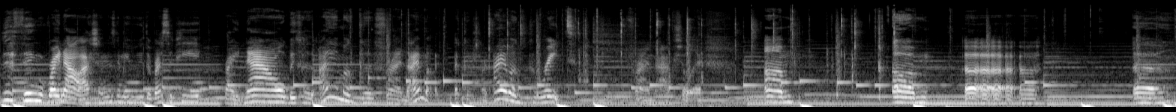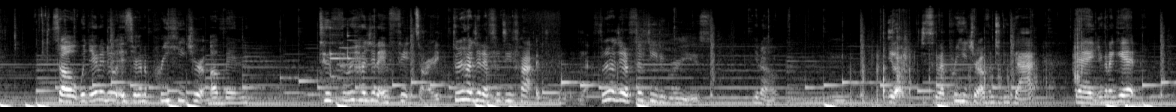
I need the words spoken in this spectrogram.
the thing right now. Actually, I'm just gonna give you the recipe right now because I am a good friend. I am a, a good friend. I am a great actually. Um, um, uh, uh, uh, uh, uh so what you're gonna do is you're gonna preheat your oven to 350. Sorry, 355. Yeah, 350 degrees. You know. You know, just gonna preheat your oven to do that. Then you're gonna get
